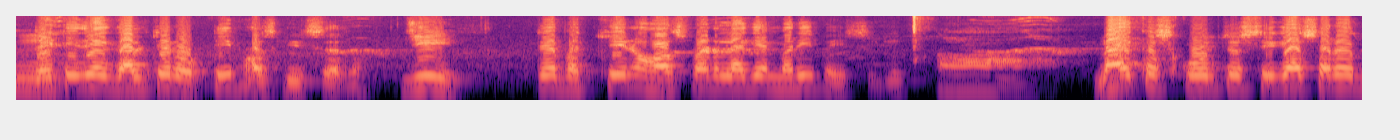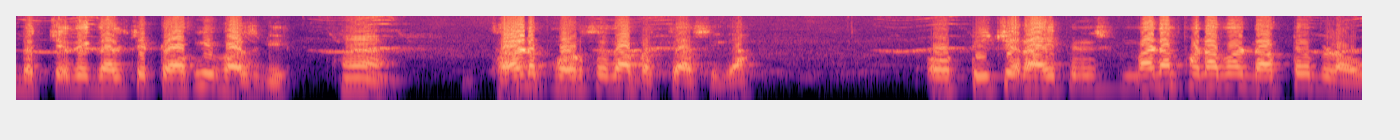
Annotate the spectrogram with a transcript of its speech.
ਬੇਟੀ ਦੇ ਗਲ 'ਚ ਰੋਟੀ ਫਸ ਗਈ ਸਰ। ਜੀ। ਤੇ ਬੱਚੇ ਨੂੰ ਹਸਪੀਟਲ ਲੈ ਕੇ ਮਰੀ ਪਈ ਸੀਗੀ। ਹਾਂ। ਮੈਂ ਇੱਕ ਸਕੂਲ 'ਚ ਸੀਗਾ ਸਰ ਬੱਚੇ ਦੇ ਗਲ 'ਚ ਟੌਫੀ ਫਸ ਗਈ। ਹਾਂ। ਥਰਡ ਫੋਰਥ ਦਾ ਬੱਚਾ ਸੀਗਾ। ਉਹ ਟੀਚਰ ਆਈ ਪ੍ਰਿੰਸ ਮੈਡਮ ਫਟਾਫਟ ਡਾਕਟਰ ਬੁਲਾਓ।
